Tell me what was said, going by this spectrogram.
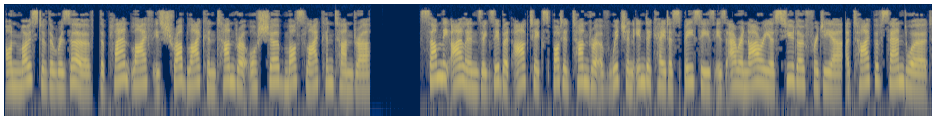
On most of the reserve, the plant life is shrub lichen tundra or sherb moss lichen tundra. Some of the islands exhibit Arctic spotted tundra of which an indicator species is Arenaria pseudophrygia a type of sandwort.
